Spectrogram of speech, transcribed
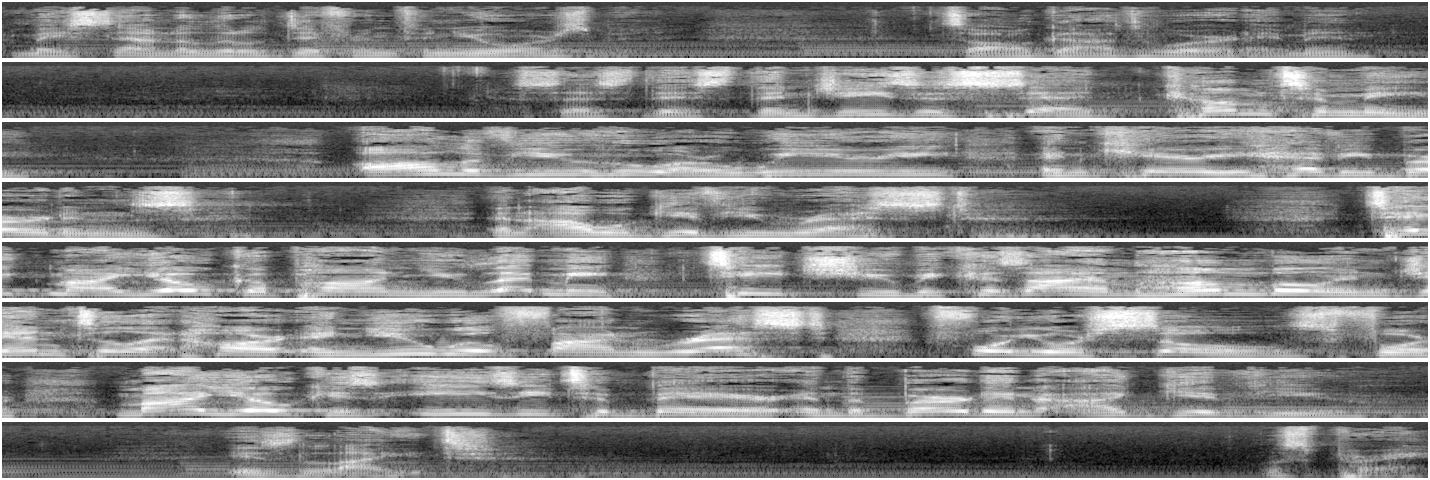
It may sound a little different than yours, but it's all God's word. Amen. It says this Then Jesus said, Come to me, all of you who are weary and carry heavy burdens, and I will give you rest. Take my yoke upon you. Let me teach you, because I am humble and gentle at heart, and you will find rest for your souls. For my yoke is easy to bear, and the burden I give you is light. Let's pray.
